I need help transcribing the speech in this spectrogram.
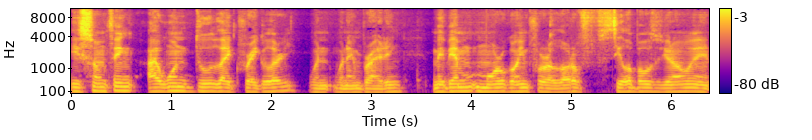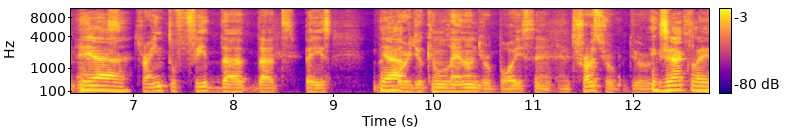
is something I won't do like regularly when when I'm writing. Maybe I'm more going for a lot of syllables, you know, and, and Yeah. trying to fit that that space Yeah. where you can land on your voice and, and trust your your Exactly,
